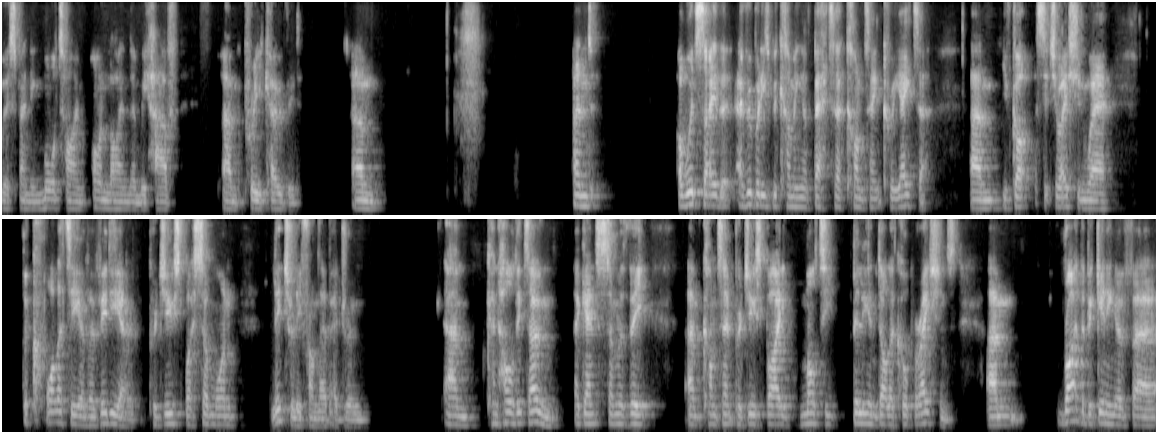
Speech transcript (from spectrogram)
we're spending more time online than we have um, pre-COVID. and I would say that everybody's becoming a better content creator. Um, you've got a situation where the quality of a video produced by someone literally from their bedroom um, can hold its own against some of the um, content produced by multi-billion dollar corporations. Um, right at the beginning of, uh,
